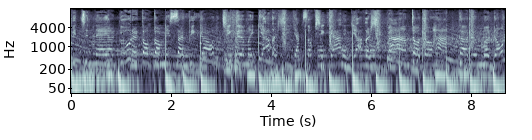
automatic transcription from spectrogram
비친 내 얼굴을 꼼꼼히 살피고 지금은 8시 약속 시간은 8시 반. 도도한 걸음으로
